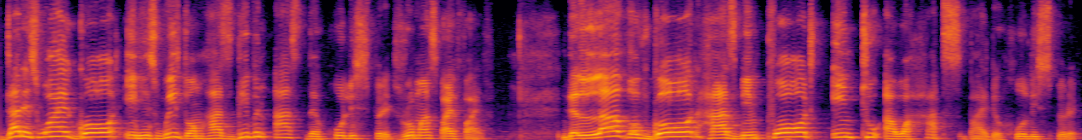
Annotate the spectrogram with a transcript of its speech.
That is why God, in His wisdom, has given us the Holy Spirit. Romans 5 5. The love of God has been poured into our hearts by the Holy Spirit.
